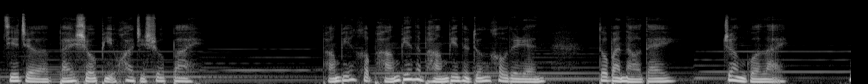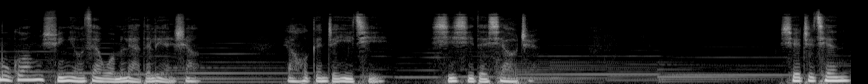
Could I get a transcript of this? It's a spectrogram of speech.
接着摆手比划着说拜。旁边和旁边的旁边的敦厚的人，都把脑袋转过来，目光巡游在我们俩的脸上，然后跟着一起嘻嘻地笑着。薛之谦，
